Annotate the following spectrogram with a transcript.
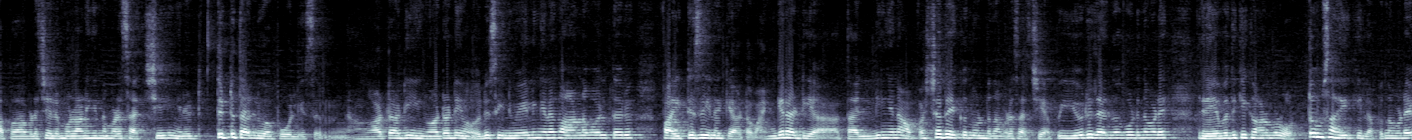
അപ്പോൾ അവിടെ ചെല്ലുമ്പോഴാണെങ്കിൽ നമ്മുടെ സച്ചി ഇങ്ങനെ എടുത്തിട്ട് തല്ലുക പോലീസ്. അങ്ങോട്ടടി ഇങ്ങോട്ടടി. ഒരു സിനിമയിൽ ഇങ്ങനെ കാണുന്ന പോലത്തെ ഒരു ഫൈറ്റ് സീനൊക്കെ ആട്ടോ. ഭയങ്കര അടിയാ. തല്ലിങ്ങനെ അവശതേക്കുന്നുണ്ട് നമ്മുടെ സച്ചി. അപ്പോൾ ഈ ഒരു രംഗം കൂടി നമ്മുടെ രേവതിക്ക് കാണുമ്പോൾ ഒട്ടും സഹിക്കില്ല. അപ്പോൾ നമ്മുടെ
